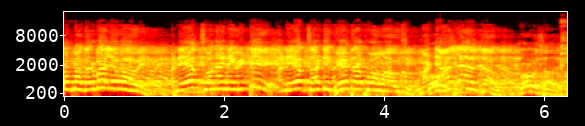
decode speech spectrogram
ચોકમાં ગરબા લેવા આવે અને એક સોનાની વીટી અને એક સાડી ભેટ આપવામાં આવશે. માટે હાલ હાલને હાલતા બહુ સારું.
